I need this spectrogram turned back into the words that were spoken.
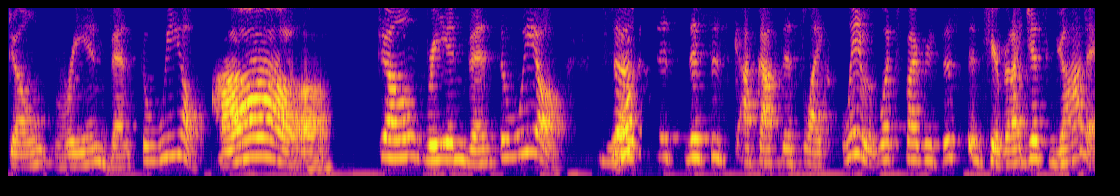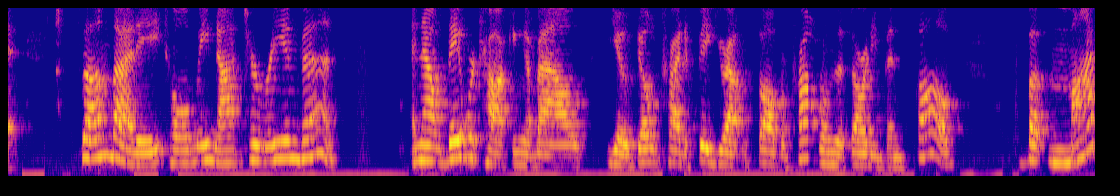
don't reinvent the wheel. Ah. Don't reinvent the wheel. So yeah. this this is I've got this like, wait a minute, what's my resistance here? But I just got it. Somebody told me not to reinvent. And now they were talking about, you know, don't try to figure out and solve a problem that's already been solved. But my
